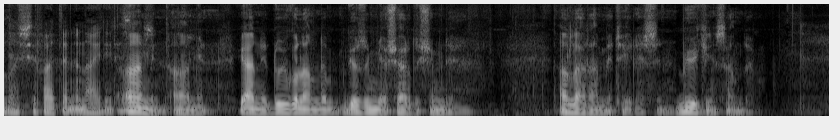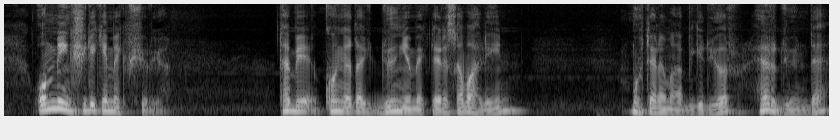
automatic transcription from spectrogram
Allah şefaatlerinden nail eylesin. Amin, amin. Yani duygulandım, gözüm yaşardı şimdi. Allah rahmet eylesin. Büyük insandı. 10 bin kişilik yemek pişiriyor. Tabii Konya'da düğün yemekleri sabahleyin muhterem abi gidiyor. Her düğünde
